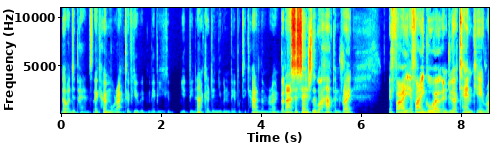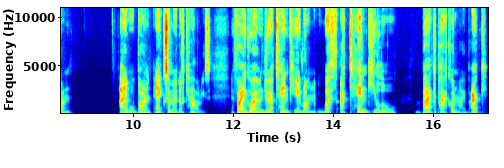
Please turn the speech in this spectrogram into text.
well, it depends. Like how more active you would, maybe you could, you'd be knackered and you wouldn't be able to carry them around. But that's essentially what happens, right? If I if I go out and do a 10k run, I will burn X amount of calories. If I go out and do a 10k run with a 10 kilo backpack on my back,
